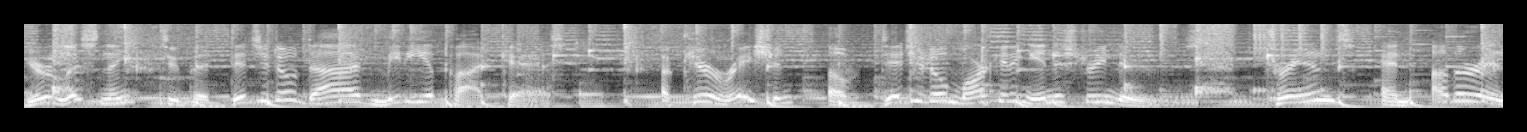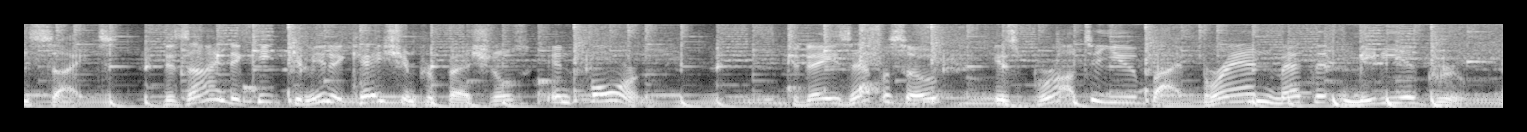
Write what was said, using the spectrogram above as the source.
You're listening to the Digital Dive Media Podcast, a curation of digital marketing industry news, trends, and other insights designed to keep communication professionals informed. Today's episode is brought to you by Brand Method Media Group.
